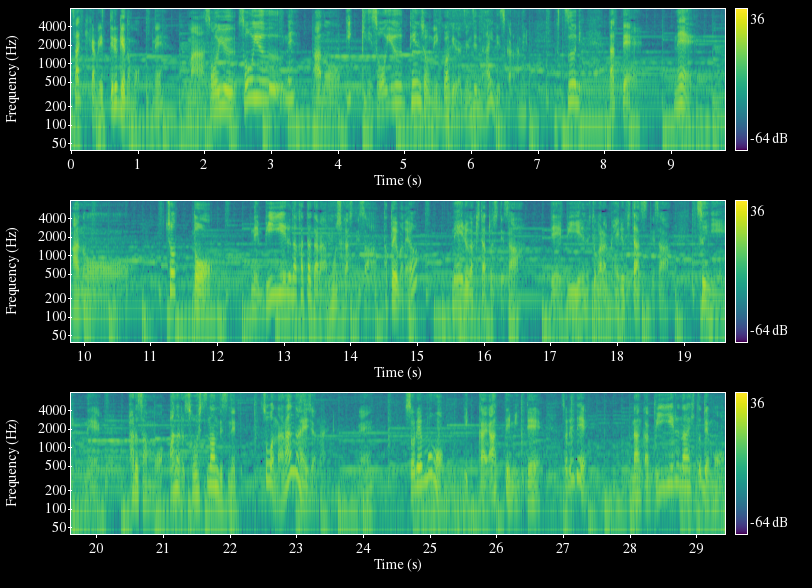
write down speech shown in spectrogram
さっきから言ってるけども、ね。まあ、そういう、そういうね、あの、一気にそういうテンションで行くわけでは全然ないですからね。普通に。だって、ねえあのー、ちょっと、ね、BL な方からもしかしてさ、例えばだよ、メールが来たとしてさ、で、BL の人からメール来たっつってさ、ついにね、パルさんもアナル喪失なんですねって、そうはならないじゃない。ね。それも、一回会ってみて、それで、なんか BL な人でも、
